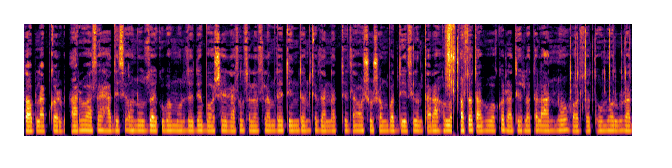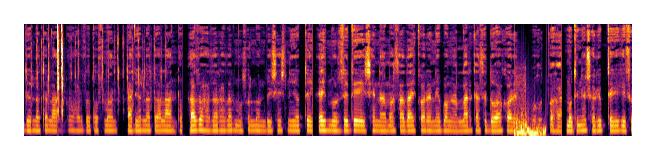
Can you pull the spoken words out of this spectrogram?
সব লাভ করবে। আরও আছে হাদিসে অনুযায়ী কুবা মসজিদে বসে রাসুল সাল্লাহ সাল্লাম যে তিনজনকে জান্নাতে যাওয়ার সুসংবাদ দিয়েছিলেন, তারা হলো হরজত আবু বকর রাজিউল্লাহ তালা আহ্ন হরজত উমর রাজিউল্লাহ তালা আহ্ন হরজত ওসমান রাজিউল্লাহ তালা আহ্ন আজও হাজার হাজার মুসলমান বিশেষ নিয়তে এই মসজিদে এসে নামাজ আদায় করেন এবং আল্লাহর কাছে দোয়া করেন। উহুদ পাহাড়। মদিনা শরীফ থেকে কিছু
